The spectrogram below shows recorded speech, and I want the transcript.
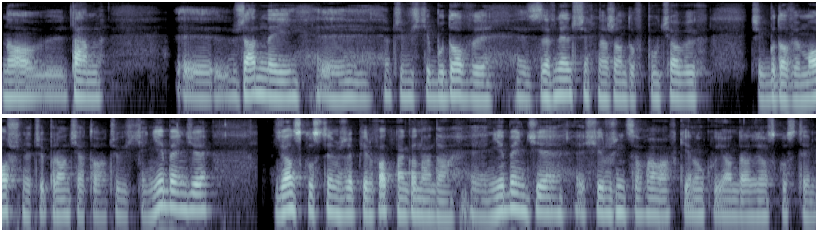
no, tam y, żadnej y, oczywiście budowy zewnętrznych narządów płciowych, czyli budowy moszny czy prącia to oczywiście nie będzie. W związku z tym, że pierwotna gonada nie będzie się różnicowała w kierunku jądra, w związku z tym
